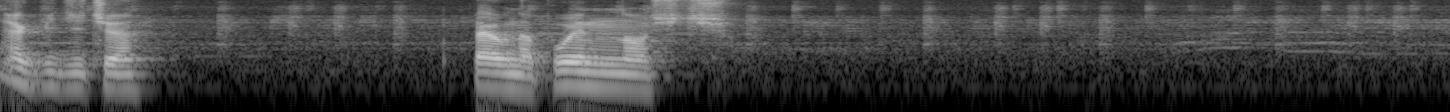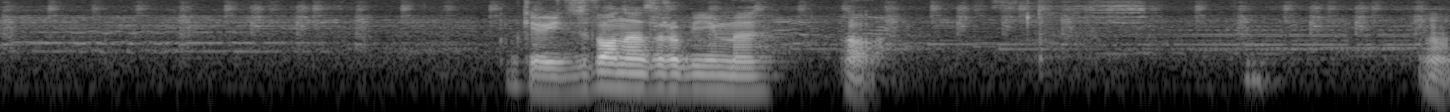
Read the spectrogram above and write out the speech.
Jak widzicie, pełna płynność. Jakiegoś dzwona zrobimy. O. o.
